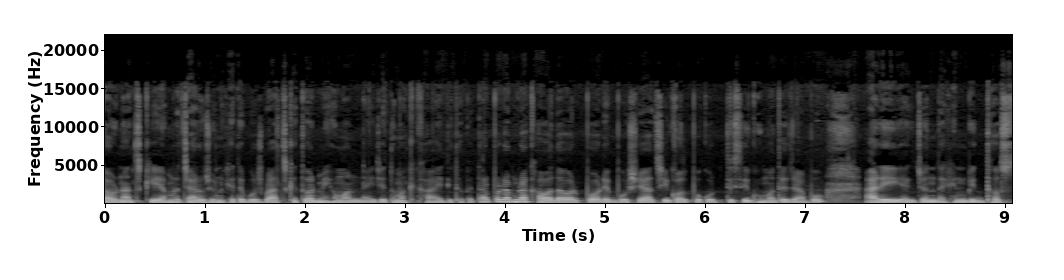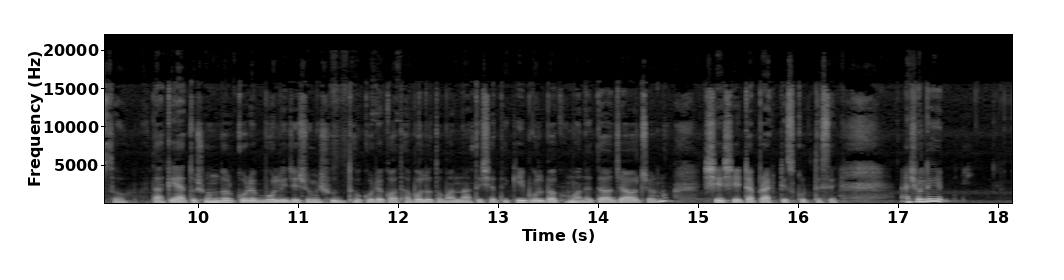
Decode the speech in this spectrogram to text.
কারণ আজকে আমরা চারজন খেতে বসবো। আজকে তো আর মেহমান নাই যে তোমাকে খাওয়াই দিতে হবে। তারপর আমরা খাওয়া দাওয়ার পরে বসে আছি, গল্প করতেছি, ঘুমাতে যাব। আর এই একজন দেখেন বিধ্বস্ত। তাকে এত সুন্দর করে বলি যে, তুমি শুদ্ধ করে কথা বলো, তোমার নাতির সাথে কী বলবা ঘুমাতে যাওয়ার জন্য? সে সেটা প্র্যাকটিস করতেছে। আসলে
